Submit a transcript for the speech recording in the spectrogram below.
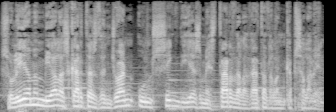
Solíem enviar les cartes d'en Joan uns cinc dies més tard de la data de l'encapçalament,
